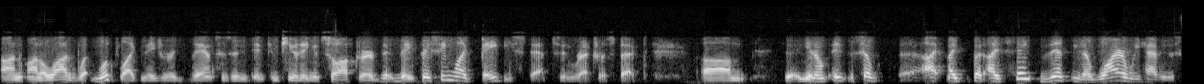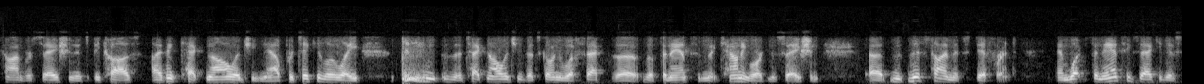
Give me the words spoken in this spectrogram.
on on a lot of what looked like major advances in, in computing and software, they they seem like baby steps in retrospect. Um, you know, it, so I, I, but I think that you know, why are we having this conversation? It's because I think technology now, particularly the technology that's going to affect the the finance and accounting organization, uh, this time it's different. And what finance executives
